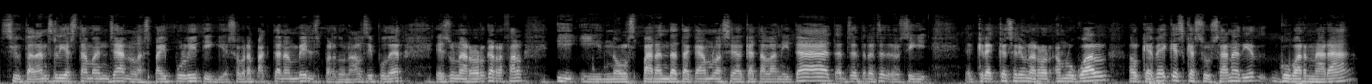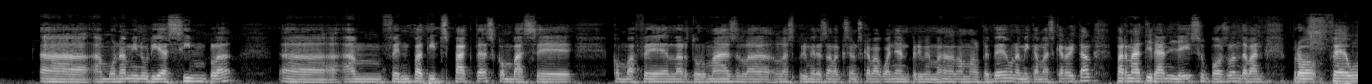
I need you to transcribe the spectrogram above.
Ciutadans li està menjant l'espai polític i a sobre pacten amb ells per donar-los poder, és un error garrafal i, i no els paren d'atacar amb la seva catalanitat, etc etc. O sigui, crec que seria un error. Amb la qual el que veig és que Susana Díaz governarà eh, amb una minoria simple eh, amb fent petits pactes com va ser com va fer l'Artur Mas la, les primeres eleccions que va guanyant primer amb el PP, una mica amb Esquerra i tal, per anar tirant lleis, suposo, endavant. Però feu,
